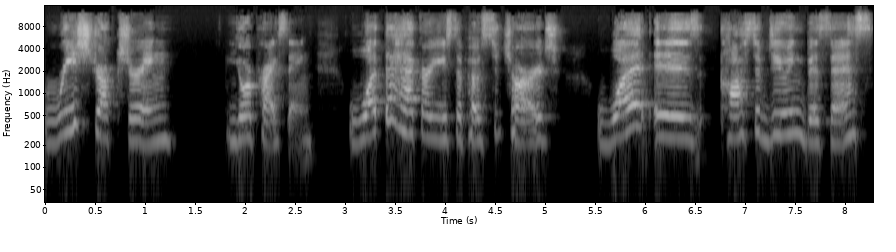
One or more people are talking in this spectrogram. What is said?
restructuring your pricing. What the heck are you supposed to charge? What is cost of doing business?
